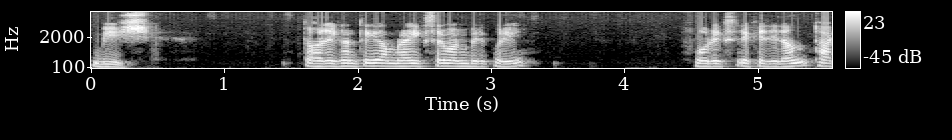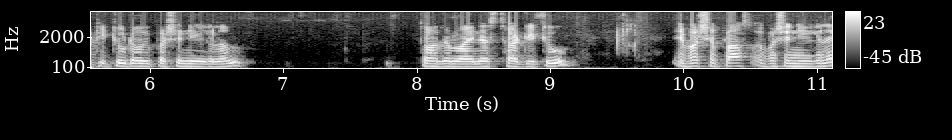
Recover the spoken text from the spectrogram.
বিশ। তাহলে এখান থেকে আমরা এক্সের মান বের করি। ফোর এক্স রেখে দিলাম থার্টি টুটা ওই পাশে নিয়ে গেলাম। তাহলে মাইনাস থার্টি টু এ পাশে প্লাস ওই পাশে নিয়ে গেলে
